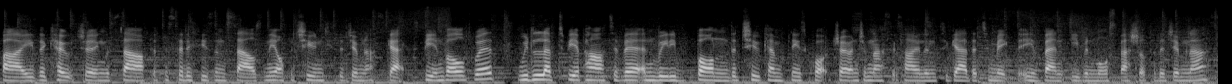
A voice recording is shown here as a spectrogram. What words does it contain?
by the coaching, the staff, the facilities themselves and the opportunities the gymnasts get to be involved with. We'd love to be a part of it and really bond the two companies, Quatro and Gymnastics Ireland, together to make the event even more special for the gymnasts.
